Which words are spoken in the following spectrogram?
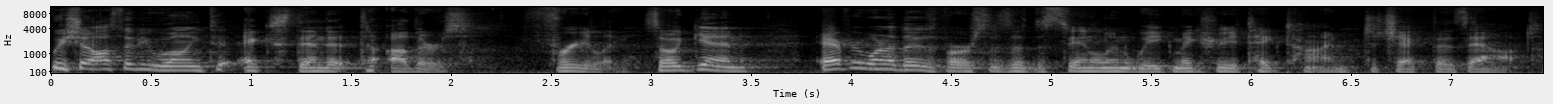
we should also be willing to extend it to others freely. So, again, every one of those verses is a standalone week. Make sure you take time to check those out.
